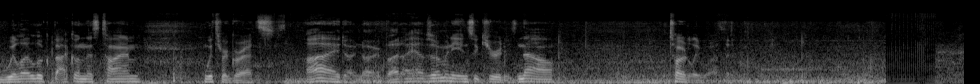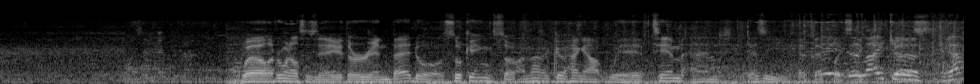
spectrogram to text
Will I look back on this time with regrets? I don't know, but I have so many insecurities now. Totally worth it. Well, everyone else is either in bed or sooking, so I'm gonna go hang out with Tim and Desi at that place. I guess. yeah?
